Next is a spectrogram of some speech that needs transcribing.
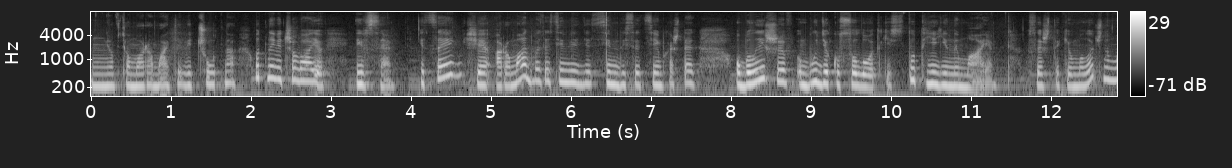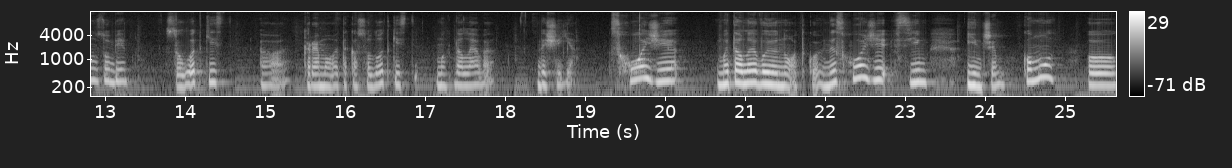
в цьому ароматі відчутна. От не відчуваю і все. І цей ще аромат 2777 хештег облишив будь-яку солодкість. Тут її немає. Все ж таки в молочному зубі солодкість, е, кремова така солодкість мигдалева дещо є. Схожі металевою ноткою, не схожі всім іншим. Кому е,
